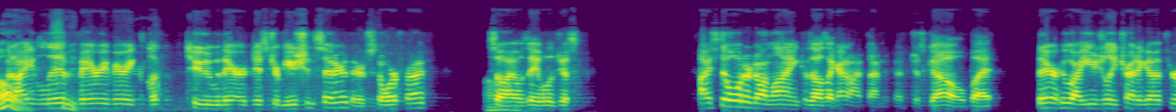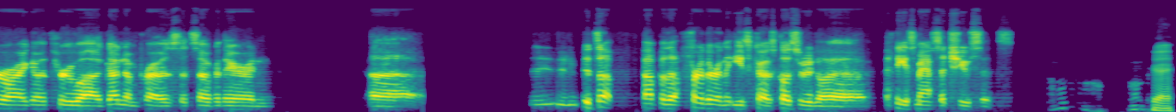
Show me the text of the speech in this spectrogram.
Oh, but I live sweet. very, very close to their distribution center, their storefront. So Oh. I was able to just. I still ordered online because I was like, I don't have time to go, just go. But they're who I usually try to go through, or I go through uh, Gundam Pros that's over there, and uh, it's up up the, further in the East Coast, closer to uh, I think it's Massachusetts. Okay.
